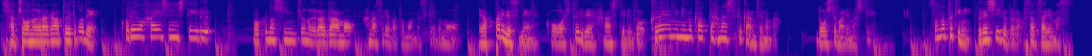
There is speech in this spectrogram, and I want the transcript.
社長の裏側ということで、これを配信している僕の心境の裏側も話せればと思うんですけれども、やっぱりですね、こう一人で話していると、暗闇に向かって話してる感というのがどうしてもありまして、そんな時に嬉しいことが2つあります。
